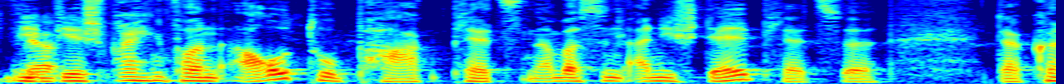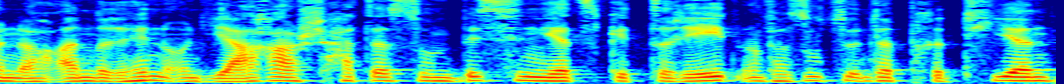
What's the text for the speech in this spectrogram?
wir, ja. wir sprechen von Autoparkplätzen, aber es sind eigentlich Stellplätze. Da können auch andere hin. Und Jarasch hat es so ein bisschen jetzt gedreht und versucht zu interpretieren,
